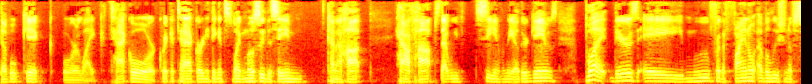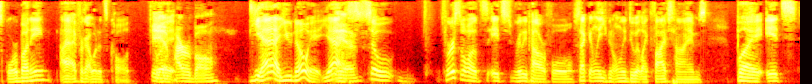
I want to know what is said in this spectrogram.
double kick or like tackle or quick attack or anything. It's like mostly the same kind of hop, half hops that we've seen from the other games. But there's a move for the final evolution of Scorbunny. I, I forgot what it's called. Yeah, but, Pyro Ball. Yeah, you know it. Yeah. yeah. So first of all, it's it's really powerful. Secondly, you can only do it like five times, but it's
